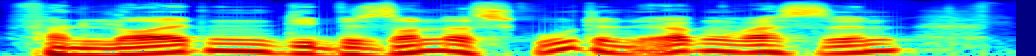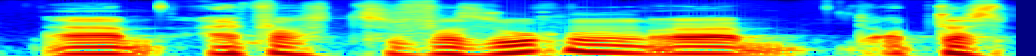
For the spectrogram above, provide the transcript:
von Leuten, die besonders gut in irgendwas sind, äh, einfach zu versuchen, äh, ob das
